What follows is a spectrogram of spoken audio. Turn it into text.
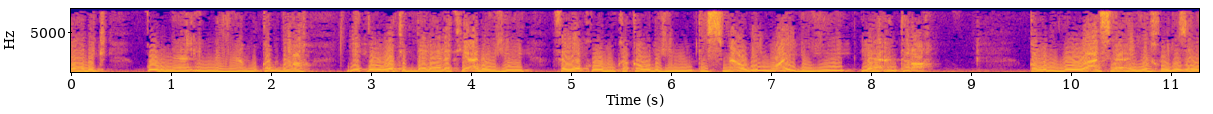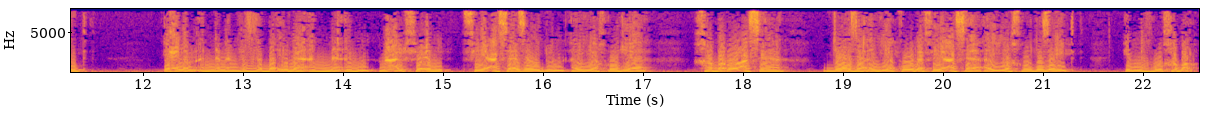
ذلك قلنا إنها مقدرة لقوة الدلالة عليه فيكون كقولهم تسمع بالمعيبي لا أن تراه. قوله وعسى أن يخرج زيد اعلم أن من ذهب إلى أن أن مع الفعل في عسى زيد أن يخرج خبر عسى جاز أن يقول في عسى أن يخرج زيد إنه خبر.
